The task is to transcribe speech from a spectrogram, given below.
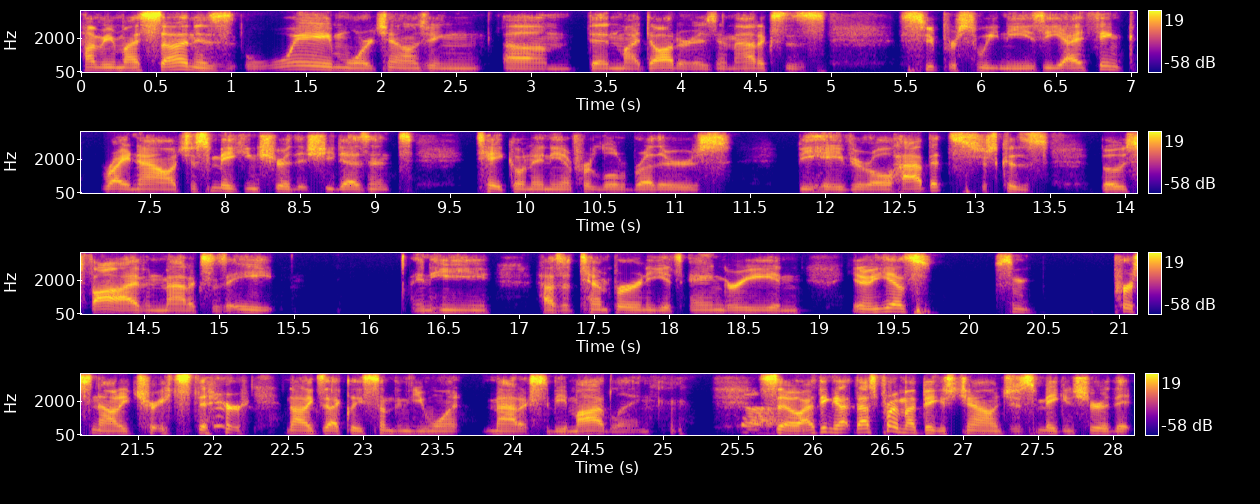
I mean, my son is way more challenging um, than my daughter is, and Maddox is super sweet and easy. I think right now it's just making sure that she doesn't take on any of her little brother's behavioral habits just because Bo's five and Maddox is eight and he has a temper and he gets angry and you know he has some personality traits that are not exactly something you want Maddox to be modeling. Uh, so I think that, that's probably my biggest challenge is making sure that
